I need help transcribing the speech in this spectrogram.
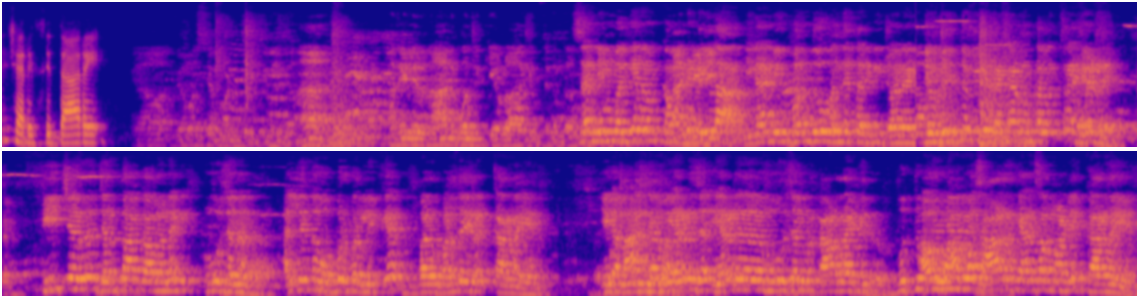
ಎಚ್ಚರಿಸಿದ್ದಾರೆ. ನಾನು ಬಂದು ಆಗಿರ್ತಕ್ಕಂಥ ಸರ್ ನಿಮ್ ಬಗ್ಗೆ ಕಂಪ್ಲೇಂಟ್ ಇಲ್ಲ. ಈಗ ನೀವು ಬಂದು ಒಂದೇ ತಾರೀಕಿಗೆ ಜಾಯ್ನ್ ಆಗಿ ನೀವು ವಿತ್ ವಿಡಿಯೋ ರೆಕಾರ್ಡ್ ಮುಖಾಂತರ ಹೇಳ್ರಿ. ಟೀಚರ್ ಜನತಾ ಕಾಲೋನಿಗೆ ಮೂರು ಜನ ಅಲ್ಲಿಂದ ಒಬ್ಬರು ಬರ್ಲಿಕ್ಕೆ ಬರದೇ ಬರ್ದೇ ಇರಕ್ ಕಾರಣ ಏನು? ಈಗ ಲಾಸ್ಟ್ ಟೈಮ್ ಎರಡು ಎರಡು ಮೂರು ಜನರು ಕಾರ್ಡ್ ಹಾಕಿದ್ರು. ಅವ್ರು ವಾಪಸ್ ಆರ್ಡರ್ ಕ್ಯಾನ್ಸಲ್ ಮಾಡ್ಲಿಕ್ಕೆ ಕಾರಣ ಏನು?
